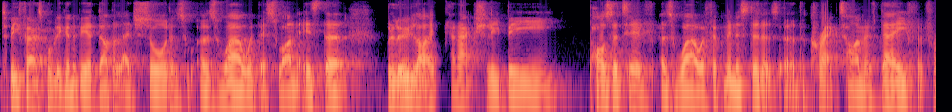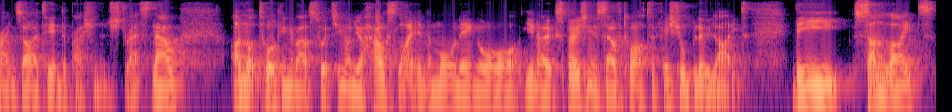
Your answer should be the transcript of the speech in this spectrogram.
to be fair, it's probably going to be a double edged sword as, as well with this one, is that blue light can actually be positive as well if administered at the correct time of day for, for anxiety and depression and stress. Now, I'm not talking about switching on your house light in the morning or, you know, exposing yourself to artificial blue light. The sunlight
